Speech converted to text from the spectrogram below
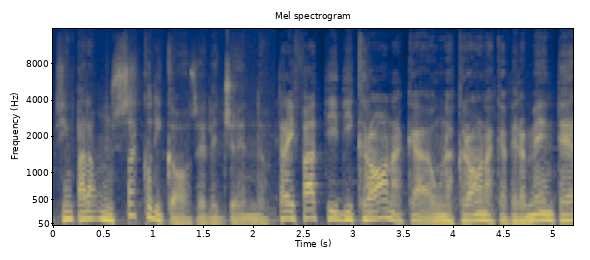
Si impara un sacco di cose leggendo. Tra i fatti di cronaca, una cronaca veramente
